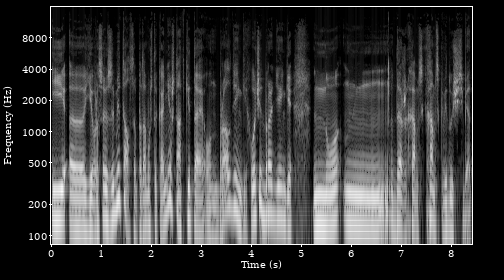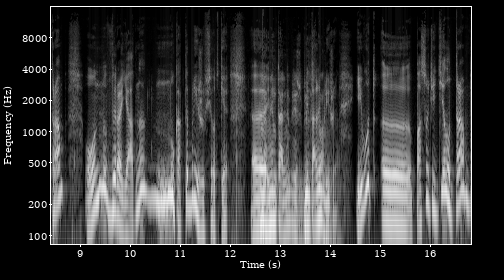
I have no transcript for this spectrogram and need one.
и э, Евросоюз заметался, потому что, конечно, от Китая он брал деньги, хочет брать деньги, но даже хамско, хамско ведущий себя Трамп, он, вероятно, ну, как-то ближе все таки э, ну, Ментально ближе. Ментально ближе. И вот, э, по сути дела, Трамп,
